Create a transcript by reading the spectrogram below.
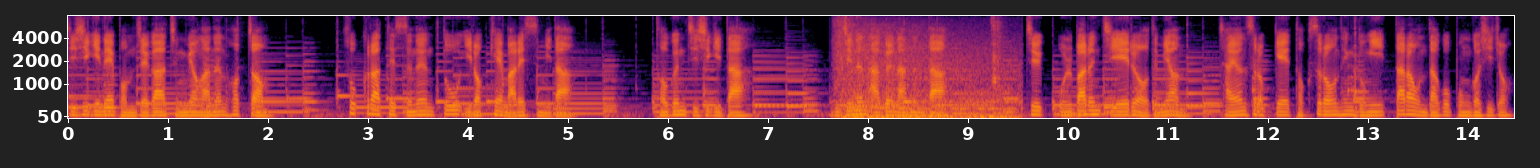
지식인의 범죄가 증명하는 허점. 소크라테스는 또 이렇게 말했습니다. 덕은 지식이다. 무지는 악을 낳는다. 즉, 올바른 지혜를 얻으면 자연스럽게 덕스러운 행동이 따라온다고 본 것이죠.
